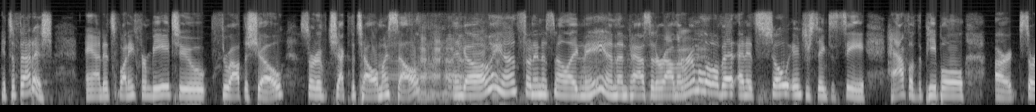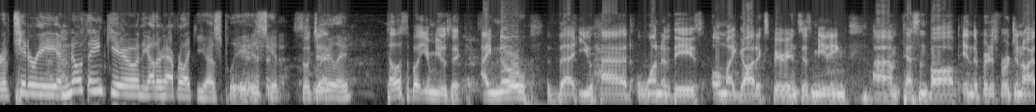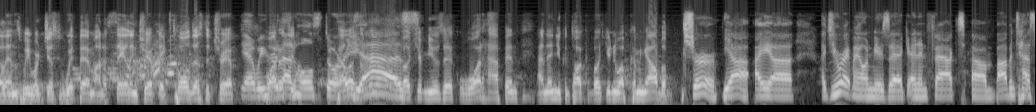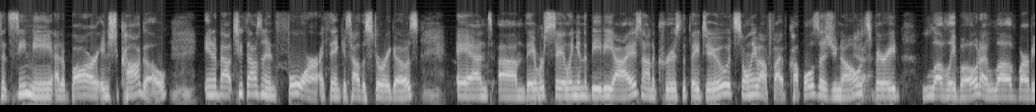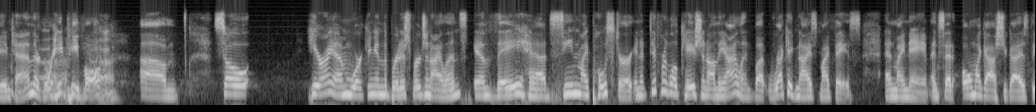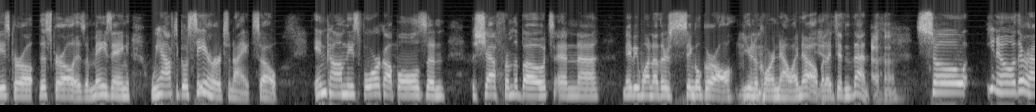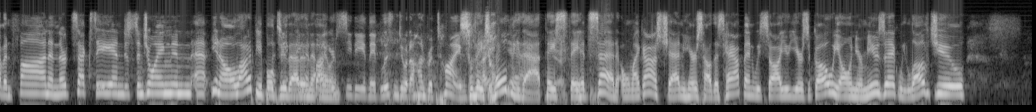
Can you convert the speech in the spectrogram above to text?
it's a fetish. And it's funny for me to, throughout the show, sort of check the towel myself and go, oh, yeah, it's starting to smell like me, and then pass it around the room a little bit. And it's so interesting to see half of the people are sort of tittery and uh-huh. no thank you, and the other half are like, yes, please. You know, So, Jen, really. Tell us about your music. I know that you had one of these oh my god experiences meeting um, Tess and Bob in the British Virgin Islands. We were just with them on a sailing trip. They told us the trip. Yeah, we Why heard that whole story. Tell us a Yes. about your music, what happened, and then you can talk about your new upcoming album. Sure. Yeah, I uh, I do write my own music, and in fact, um, Bob and Tess had seen me at a bar in Chicago in about 2004. I think is how the story goes, and um, they were sailing in the BVI's on a cruise that they do. It's only about five couples, as you know. Yeah. It's a very lovely boat. I love Barbie and Ken. They're great Uh-huh, people. uh-huh. Um, so here I am working in the British Virgin Islands, and they had seen my poster in a different location on the island, but recognized my face and my name and said, "Oh my gosh, you guys, these girl, this girl is amazing. We have to go see her tonight." So, in come these four couples and the chef from the boat and uh, maybe one other single girl, unicorn. Now I know, but I didn't then. Uh-huh. So. You know they're having fun and they're sexy and just enjoying and uh, you know a lot of people I do that they in had the bought your. CD and they'd listened to it a hundred times. So they right? told me that. They they had said, "Oh my gosh, Jen, here's how this happened. We saw you years ago. We own your music. We loved you."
